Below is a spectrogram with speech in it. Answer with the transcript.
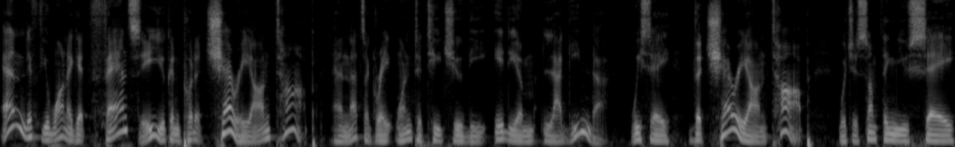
And if you want to get fancy, you can put a cherry on top. And that's a great one to teach you the idiom la guinda. We say the cherry on top, which is something you say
